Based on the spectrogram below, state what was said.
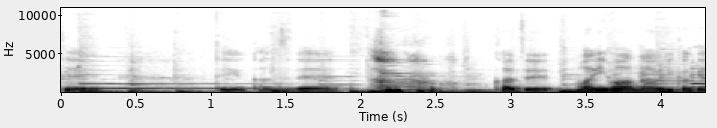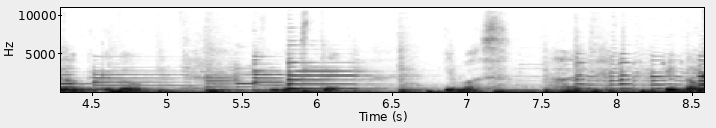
てっていう感じで 風邪まあ今は治りかけなんだけど過ごしています。はい、みんなも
